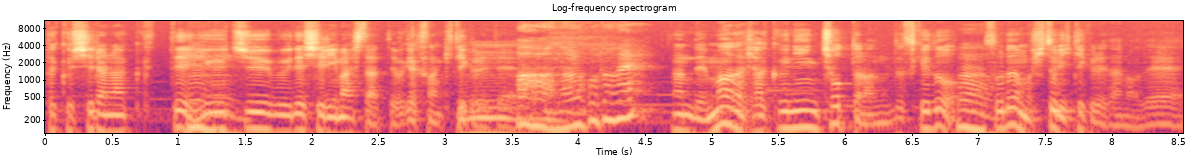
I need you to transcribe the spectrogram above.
全く知らなくて、うん、YouTube で知りましたってお客さん来てくれて、うん、ああなるほどね。なんでまだ100人ちょっとなんですけど、それでも1人来てくれたので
